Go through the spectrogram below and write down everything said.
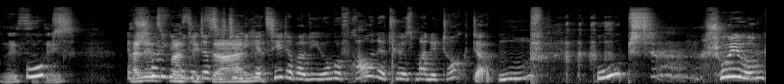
nächste Ups. Ding. Alles, Entschuldige bitte, dass ich dir sage- nicht erzählt habe, aber die junge Frau in der Tür ist meine Tochter. Hm? Ups. Entschuldigung.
